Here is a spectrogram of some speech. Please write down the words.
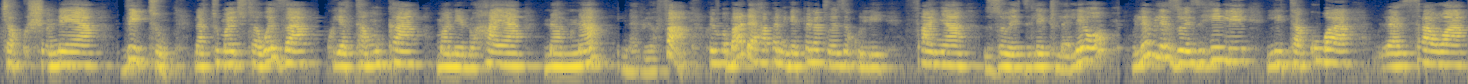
cha kushonea vitu. Natumai tutaweza kuyatamka maneno haya namna inavyofaa. Kwa hivyo baada ya hapa, ningependa tuweze kulifanya zoezi letu la leo. Vilevile zoezi hili litakuwa uh, sawa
